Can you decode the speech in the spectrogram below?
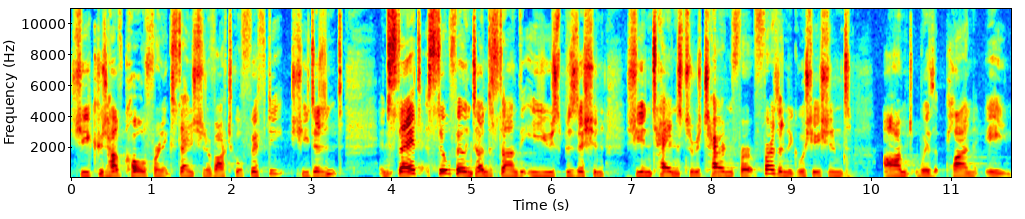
She could have called for an extension of Article 50. She didn't. Instead, still failing to understand the EU's position, she intends to return for further negotiations armed with Plan A.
